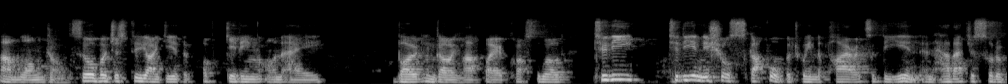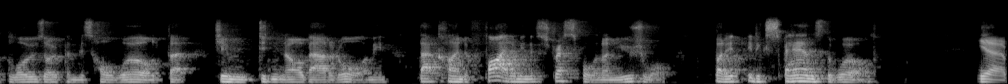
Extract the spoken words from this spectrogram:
um, Long John Silver, just the idea of getting on a boat and going halfway across the world to the to the initial scuffle between the pirates at the inn and how that just sort of blows open this whole world that Jim didn't know about at all. I mean, that kind of fight, I mean, it's stressful and unusual, but it, it expands the world. Yeah,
